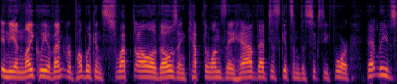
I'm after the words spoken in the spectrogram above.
In the unlikely event Republicans swept all of those and kept the ones they have, that just gets them to 64. That leaves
